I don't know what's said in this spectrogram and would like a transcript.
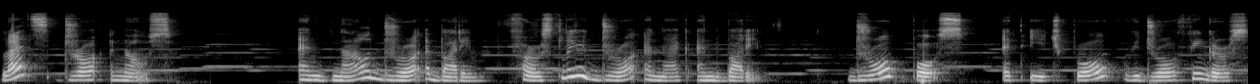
Let's draw a nose. And now draw a body. Firstly, draw a neck and body. Draw paws. At each paw we draw fingers.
